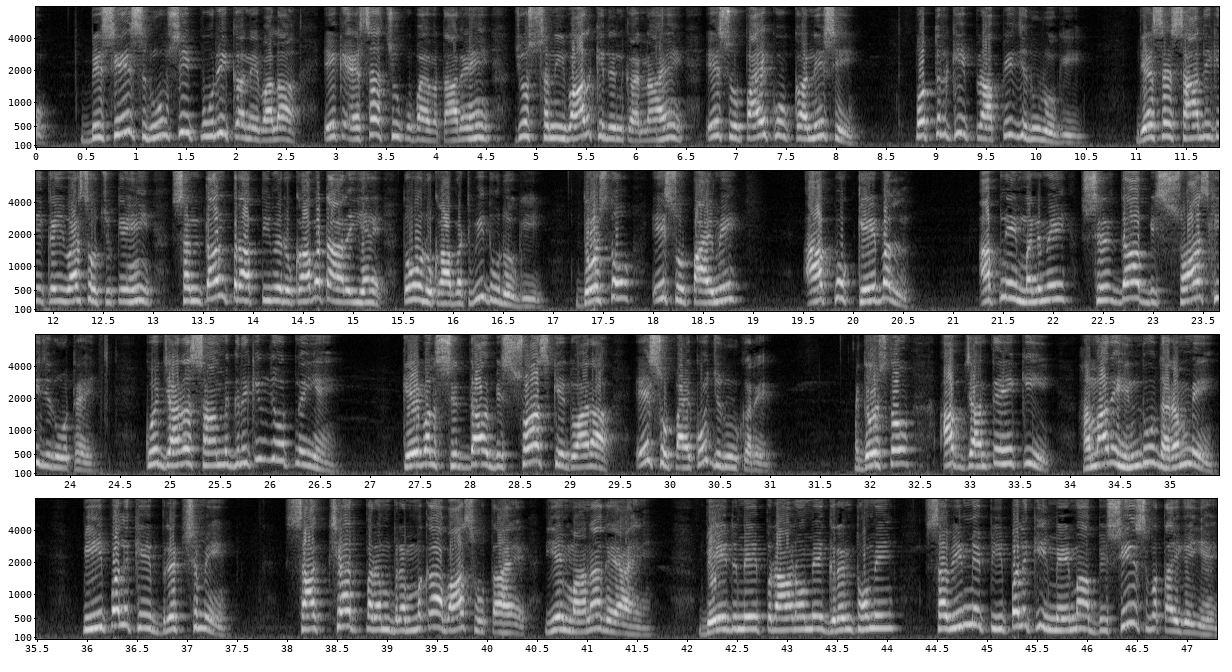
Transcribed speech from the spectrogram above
विशेष रूप से पूरी करने वाला एक ऐसा चूक उपाय बता रहे हैं जो शनिवार के दिन करना है। इस उपाय को करने से पुत्र की प्राप्ति ज़रूर होगी। जैसे शादी के कई वर्ष हो चुके हैं, संतान प्राप्ति में रुकावट आ रही है तो वो रुकावट भी दूर होगी। दोस्तों, इस उपाय में आपको केवल अपने मन में श्रद्धा, विश्वास की ज़रूरत है। कोई ज़्यादा सामग्री की ज़रूरत नहीं है। केवल श्रद्धा और विश्वास के द्वारा इस उपाय को ज़रूर करें। दोस्तों, आप जानते हैं कि हमारे हिंदू धर्म में पीपल के वृक्ष में साक्षात परम ब्रह्म का वास होता है, ये माना गया है। वेद में, पुराणों में, ग्रंथों में सभी में पीपल की महिमा विशेष बताई गई है।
